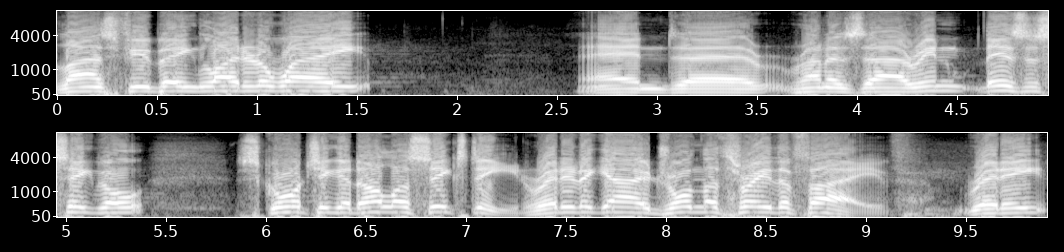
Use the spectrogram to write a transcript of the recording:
Last few being loaded away. And uh, runners are in. There's a signal. Scorching a dollar sixty. Ready to go. Drawn the three, the fave. Ready.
